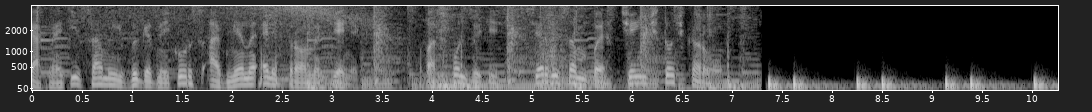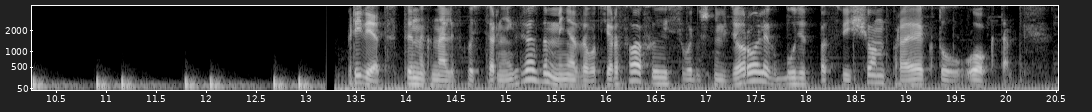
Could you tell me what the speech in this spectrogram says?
как найти самый выгодный курс обмена электронных денег. Воспользуйтесь сервисом bestchange.ru. Привет, ты на канале Сквозь тернии к звездам, меня зовут Ярослав и сегодняшний видеоролик будет посвящен проекту Okta.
